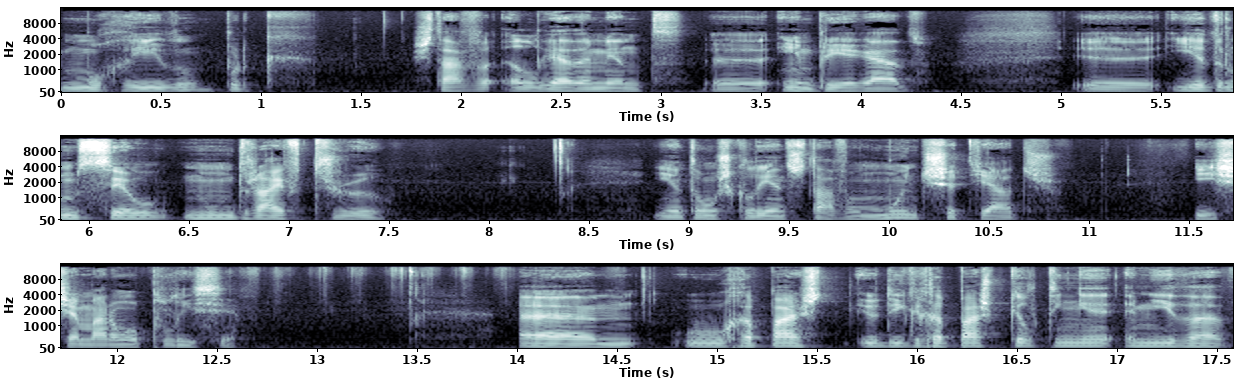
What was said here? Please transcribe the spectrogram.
morrido porque estava alegadamente uh, embriagado uh, e adormeceu num drive-thru. E então os clientes estavam muito chateados e chamaram a polícia. Um, o rapaz, eu digo rapaz porque ele tinha a minha idade.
